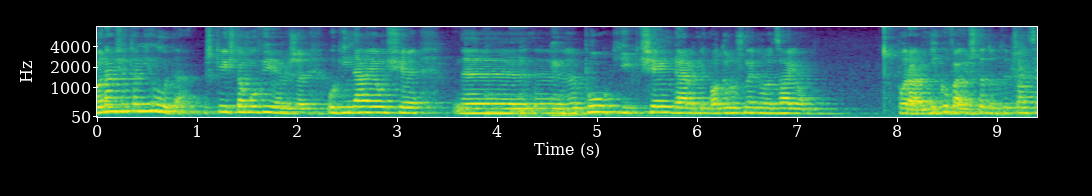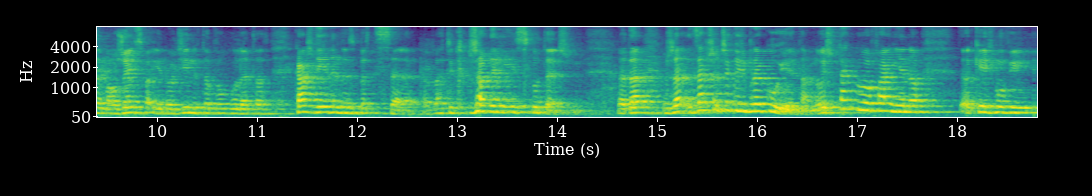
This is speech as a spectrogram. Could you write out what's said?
bo nam się to nie uda. Już kiedyś to mówiłem, że uginają się e, e, półki księgarni od różnego rodzaju poradników, a już te dotyczące małżeństwa i rodziny, to w ogóle to, każdy jeden to jest bestseller, prawda? tylko żaden nie jest skuteczny. Prawda? Zawsze czegoś brakuje tam. No już tak było fajnie, no kiedyś mówi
